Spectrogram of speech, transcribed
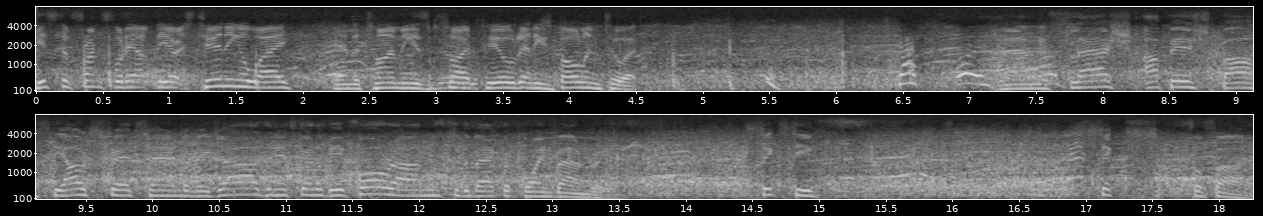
Gets the front foot out there, it's turning away, and the timing is side field, and he's bowling to it. And a slash uppish past the outstretched hand of Ijaz, and it's going to be four runs to the backward point boundary. 66 for five.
